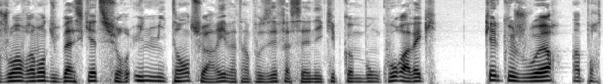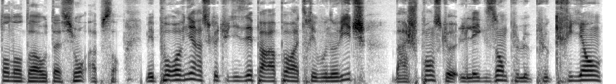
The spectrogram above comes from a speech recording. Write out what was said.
jouant vraiment du basket sur une mi-temps, tu arrives à t'imposer face à une équipe comme Boncourt avec quelques joueurs importants dans ta rotation absents. Mais pour revenir à ce que tu disais par rapport à Trivunovic, bah, je pense que l'exemple le plus criant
